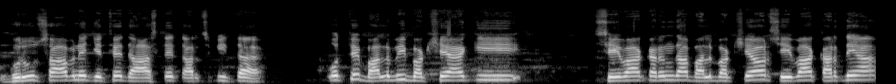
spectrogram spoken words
ਗੁਰੂ ਸਾਹਿਬ ਨੇ ਜਿੱਥੇ ਦਾਸ ਤੇ ਤਰਸ ਕੀਤਾ ਉੱਥੇ ਬਲ ਵੀ ਬਖਸ਼ਿਆ ਕਿ ਸੇਵਾ ਕਰਨ ਦਾ ਬਲ ਬਖਸ਼ਿਆ ਔਰ ਸੇਵਾ ਕਰਦਿਆਂ,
